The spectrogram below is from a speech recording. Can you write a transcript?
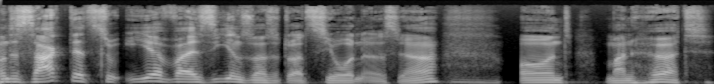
Und es sagt er zu ihr, weil sie in so einer Situation ist, ja. Und man hört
